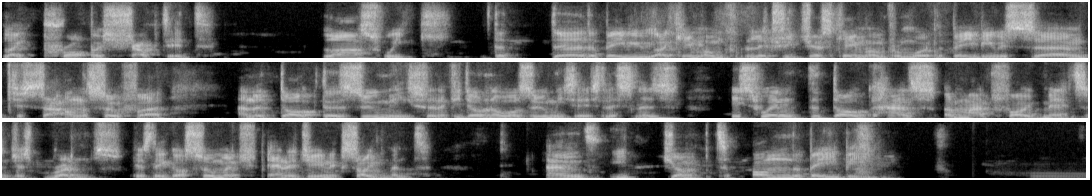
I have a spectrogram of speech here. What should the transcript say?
like proper shouted last week, the the, the baby I came home from, literally just came home from work. The baby was um, just sat on the sofa, and the dog does zoomies. And if you don't know what zoomies is, listeners, it's when the dog has a mad five minutes and just runs because they got so much energy and excitement. And he jumped on the baby, Ooh.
